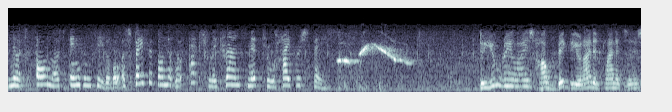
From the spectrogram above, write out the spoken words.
You know, it's almost inconceivable. A space phone that will actually transmit through hyperspace. Do you realize how big the United Planets is?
